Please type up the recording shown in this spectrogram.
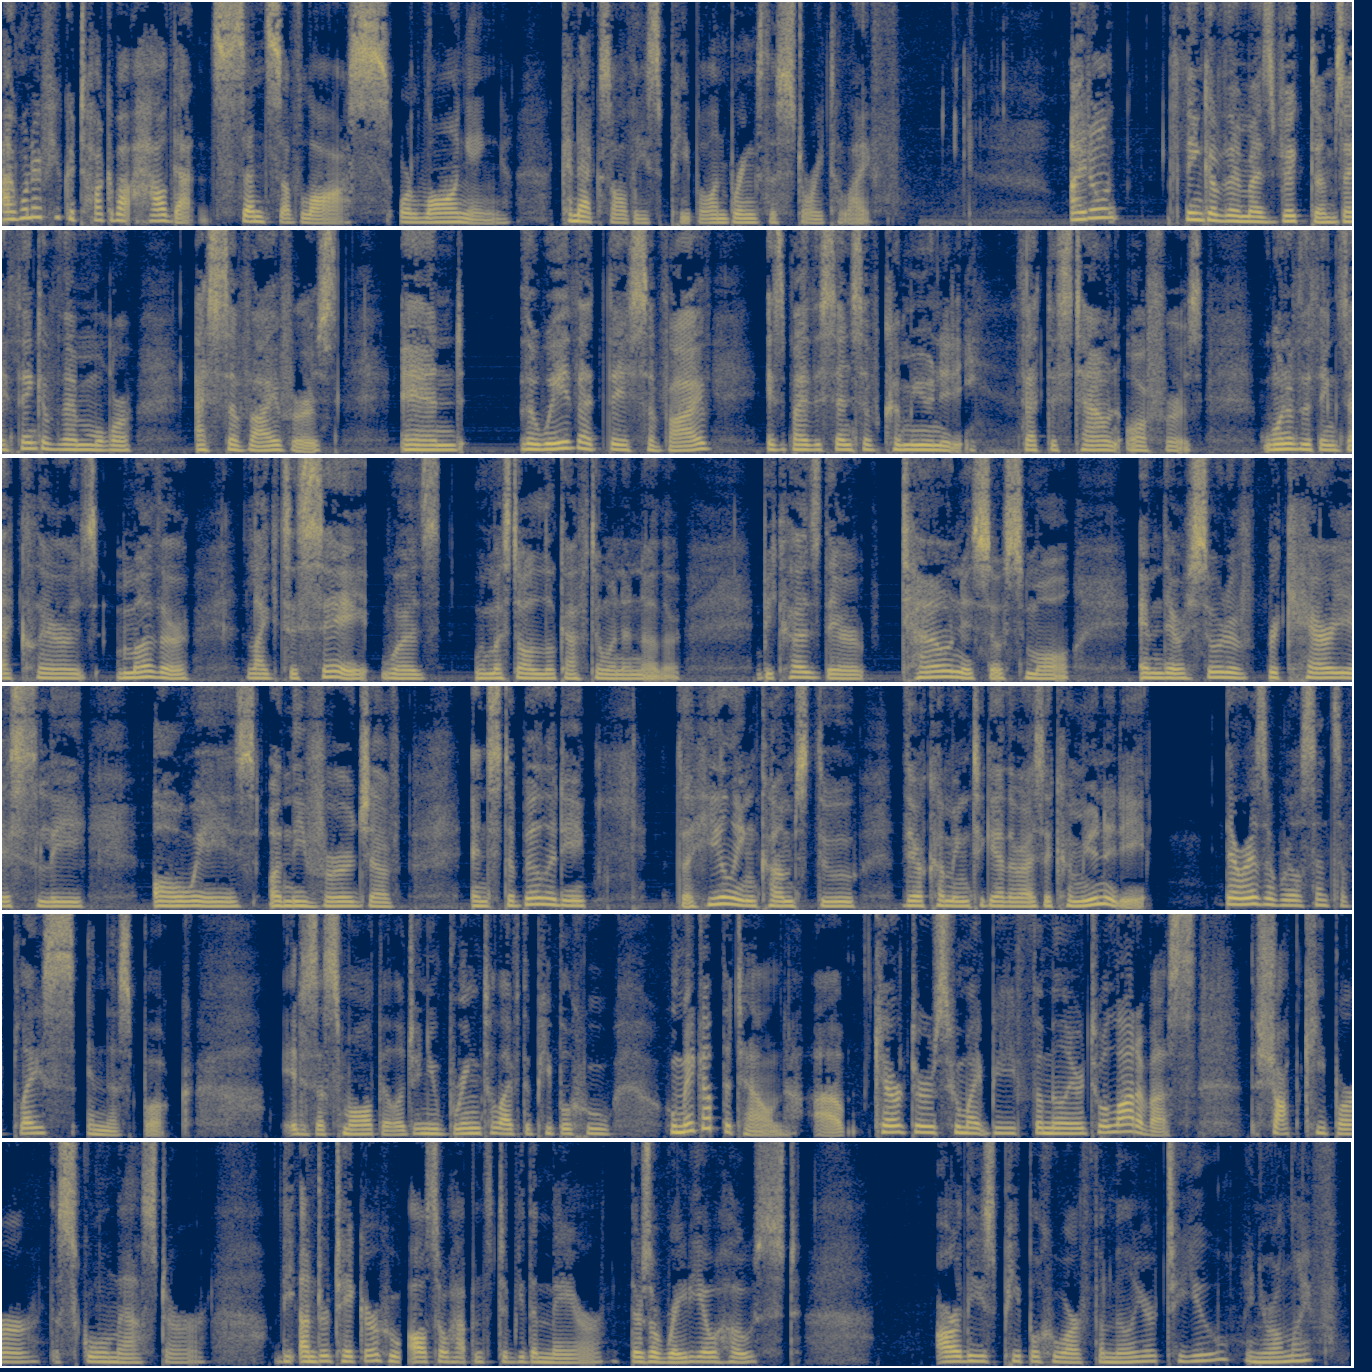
I wonder if you could talk about how that sense of loss or longing connects all these people and brings this story to life. I don't think of them as victims. I think of them more as survivors. And the way that they survive is by the sense of community that this town offers. One of the things that Claire's mother liked to say was, we must all look after one another. Because their town is so small and they're sort of precariously always on the verge of instability, the healing comes through their coming together as a community. There is a real sense of place in this book. It is a small village, and you bring to life the people who, who make up the town. Uh, characters who might be familiar to a lot of us the shopkeeper, the schoolmaster, the undertaker, who also happens to be the mayor. There's a radio host. Are these people who are familiar to you in your own life?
